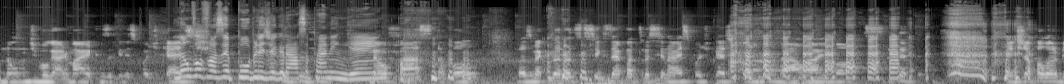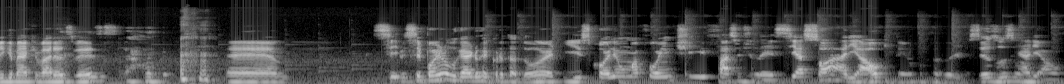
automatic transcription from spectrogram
não divulgar marcas aqui nesse podcast. Não vou fazer publi de graça para ninguém. não faça, tá bom? Mas o McDonald's, se quiser patrocinar esse podcast, pode mandar lá em box. a gente já falou no Big Mac várias vezes. É, se, se põe no lugar do recrutador e escolham uma fonte fácil de ler. Se é só Arial que tem no computador de vocês, usem Arial.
